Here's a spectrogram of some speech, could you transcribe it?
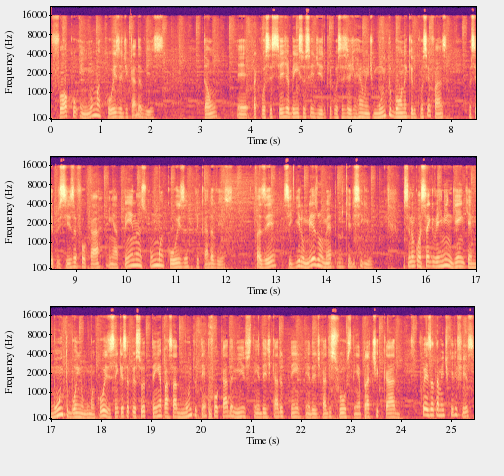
foco em uma coisa de cada vez. Então, é, para que você seja bem sucedido, para que você seja realmente muito bom naquilo que você faz, você precisa focar em apenas uma coisa de cada vez. Fazer, seguir o mesmo método que ele seguiu. Você não consegue ver ninguém que é muito bom em alguma coisa sem que essa pessoa tenha passado muito tempo focada nisso, tenha dedicado tempo, tenha dedicado esforço, tenha praticado. Foi exatamente o que ele fez.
